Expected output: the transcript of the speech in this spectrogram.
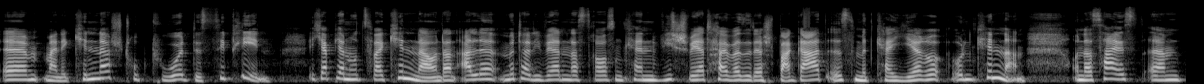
ähm, meine Kinderstruktur, Disziplin. Ich habe ja nur zwei Kinder und dann alle Mütter, die werden das draußen kennen, wie schwer teilweise der Spagat ist mit Karriere und Kindern. Und das heißt, ähm,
